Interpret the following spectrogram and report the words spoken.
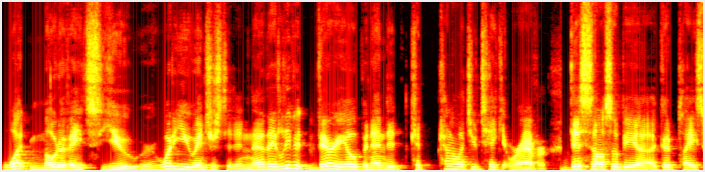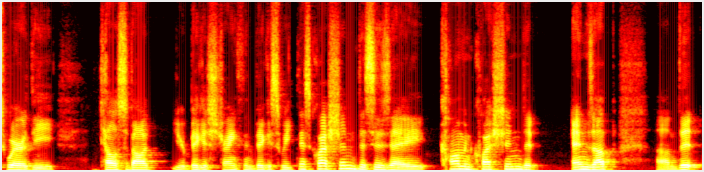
what motivates you, or what are you interested in. Now, they leave it very open ended, could kind of let you take it wherever. This also be a, a good place where the tell us about your biggest strength and biggest weakness question. This is a common question that ends up um, that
